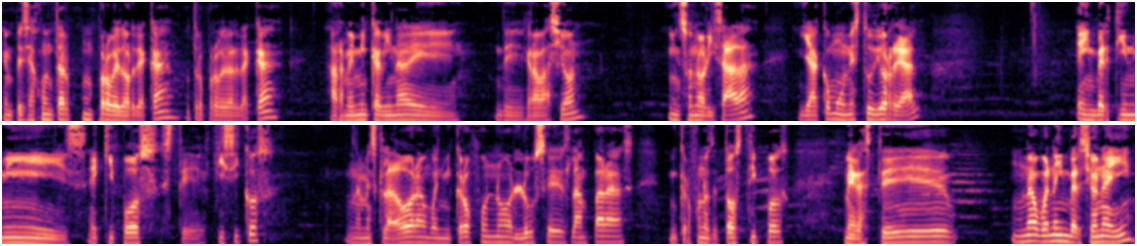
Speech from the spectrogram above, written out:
empecé a juntar un proveedor de acá, otro proveedor de acá, armé mi cabina de, de grabación insonorizada, ya como un estudio real, e invertí en mis equipos este, físicos, una mezcladora, un buen micrófono, luces, lámparas, micrófonos de todos tipos. Me gasté una buena inversión ahí,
